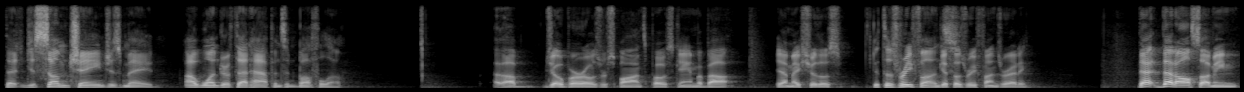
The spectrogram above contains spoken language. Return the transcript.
That just some change is made. I wonder if that happens in Buffalo. Uh, Joe Burrow's response post game about yeah, make sure those Get those refunds. get those refunds ready. That that also, I mean,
